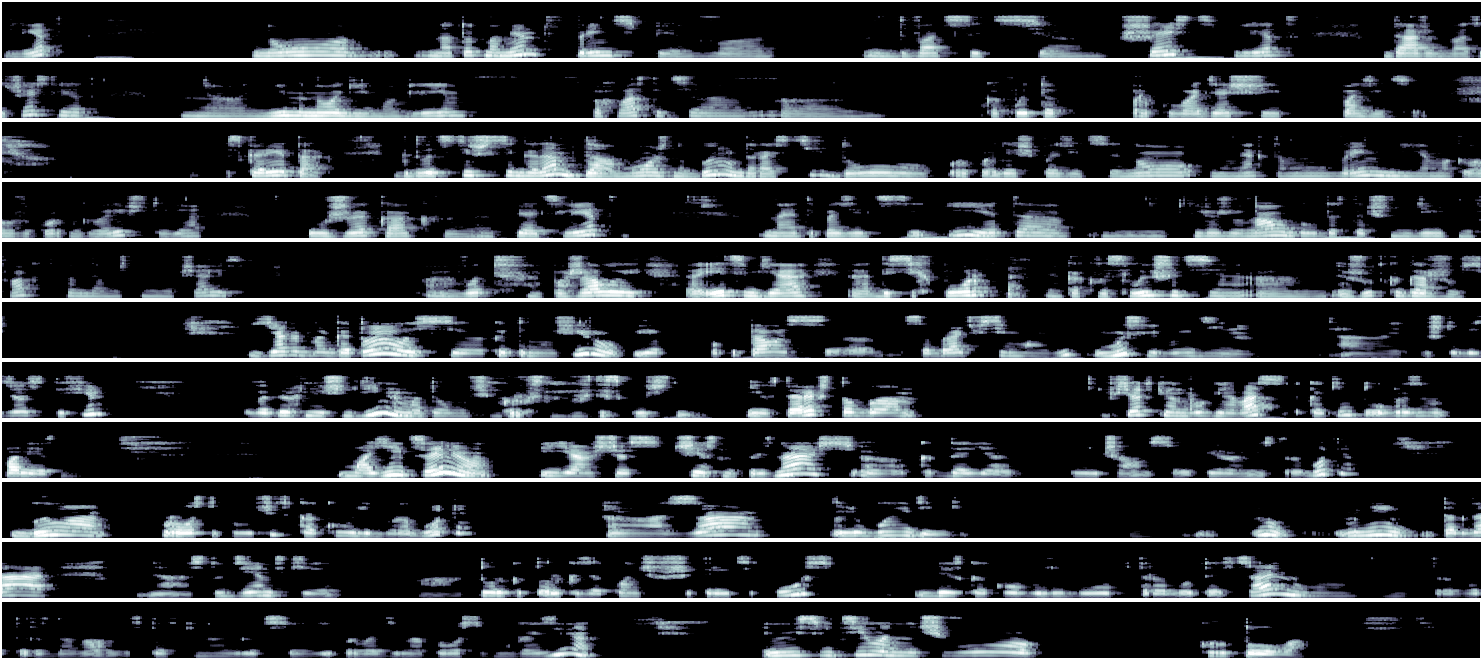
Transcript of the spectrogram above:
лет, но на тот момент, в принципе, в 26 лет, даже в 26 лет, э, немногие могли похвастаться э, какой-то руководящей позицией. Скорее так. К 26 годам, да, можно было дорасти до руководящей позиции, но у меня к тому времени я могла уже гордо говорить, что я уже как 5 э, лет на этой позиции, и это для журнала был достаточно удивительный факт, когда мы с ним общались. А, вот, пожалуй, этим я э, до сих пор, как вы слышите, э, жутко горжусь. Я когда готовилась к этому эфиру, я попыталась собрать все мои мысли воедино, а, чтобы сделать этот эфир, во-первых, не очень длинным, а он очень грустно будет и скучно. И во-вторых, чтобы все-таки он был для вас каким-то образом полезным. Моей целью, и я вам сейчас честно признаюсь, э, когда я получала свое первое место работы, было просто получить какую-либо работу, а, за любые деньги. Ну, мне тогда а, студентки, только-только закончившие третий курс, без какого-либо опыта работы официального, там, работы раздавала листовки на улице и проводила опросы в магазинах, не светило ничего крутого.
